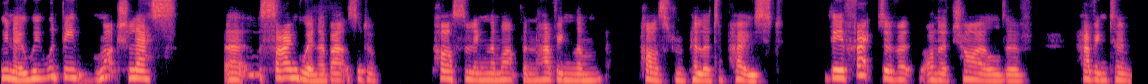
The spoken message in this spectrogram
you know, we would be much less uh, sanguine about sort of parceling them up and having them passed from pillar to post. The effect of it on a child of having to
